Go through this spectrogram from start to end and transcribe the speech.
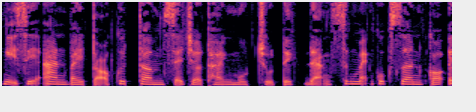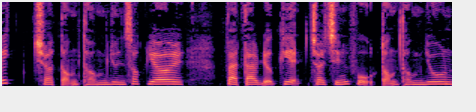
nghị sĩ An bày tỏ quyết tâm sẽ trở thành một chủ tịch đảng sức mạnh quốc dân có ích cho Tổng thống Yoon suk yeol và tạo điều kiện cho chính phủ Tổng thống Yoon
